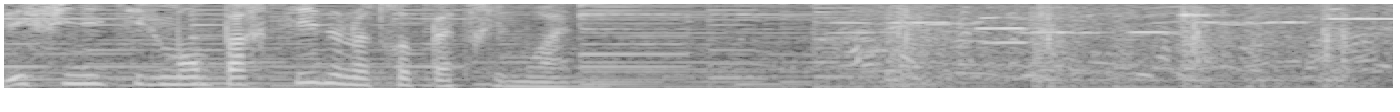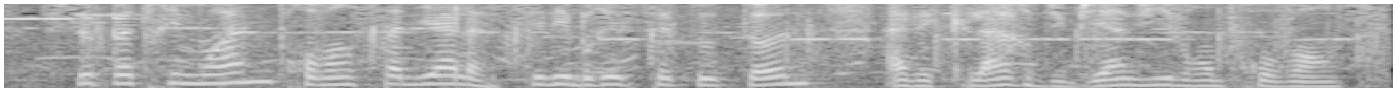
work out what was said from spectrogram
définitivement partie de notre patrimoine. Ce patrimoine provençalial a célébré cet automne avec l'art du bien vivre en Provence.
